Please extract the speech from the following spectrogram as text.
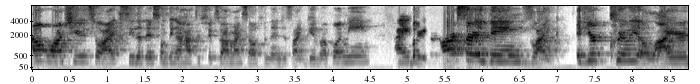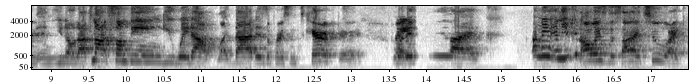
I don't want you to like see that there's something I have to fix about myself and then just like give up on me. I agree. But there are certain things like if you're clearly a liar, then you know that's not something you wait out. Like that is a person's character. But Right. if you like, I mean, and you can always decide too. Like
